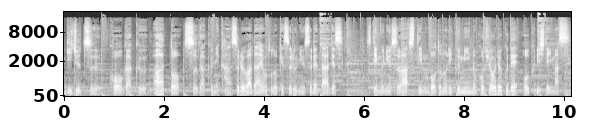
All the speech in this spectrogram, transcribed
技術工学アート数学に関する話題をお届けするニュースレターです。STEAM ニュースは STEAM ボートの陸組員のご協力でお送りしています。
